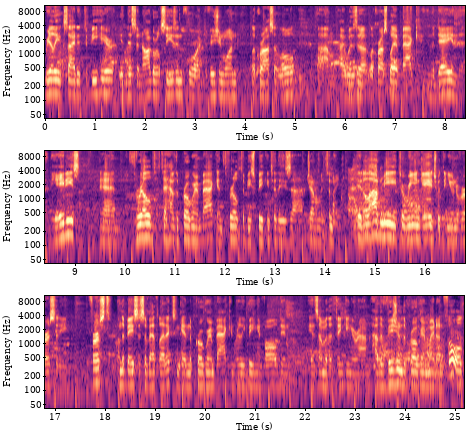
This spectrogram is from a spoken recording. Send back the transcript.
really excited to be here in this inaugural season for Division One lacrosse at Lowell. Um, I was a lacrosse player back in the day in the, the 80s and thrilled to have the program back and thrilled to be speaking to these uh, gentlemen tonight. It allowed me to re-engage with the university first on the basis of athletics and getting the program back and really being involved in and some of the thinking around how the vision of the program might unfold,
